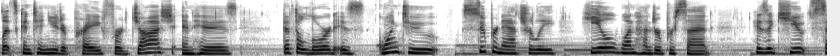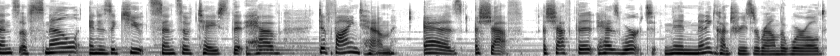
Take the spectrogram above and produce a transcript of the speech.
Let's continue to pray for Josh and his that the Lord is going to supernaturally heal 100% his acute sense of smell and his acute sense of taste that have defined him as a chef, a chef that has worked in many countries around the world,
